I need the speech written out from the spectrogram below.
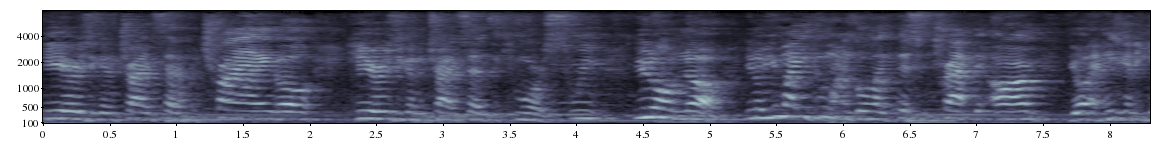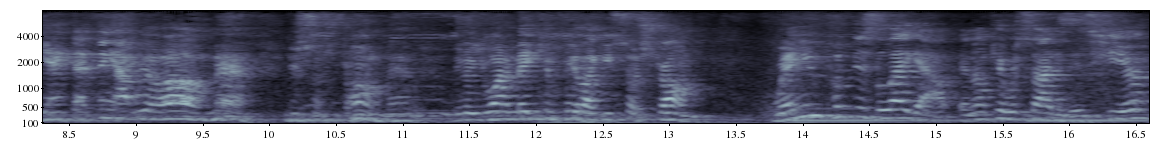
Here is he going to try and set up a triangle. Here is he going to try and set up the Kimura sweep. You don't know. You know, you might even want to go like this and trap the arm. Yo, and he's going to yank that thing out. You go, oh man, you're so strong, man. You know, you want to make him feel like he's so strong. When you put this leg out, and I don't care which side it is, here,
